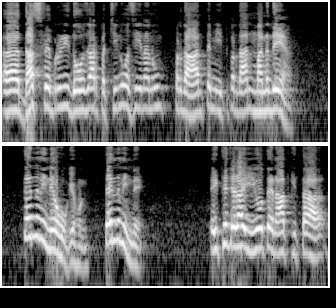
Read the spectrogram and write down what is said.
ਅਹ 10 ਫੈਬਰੂਰੀ 2025 ਨੂੰ ਅਸੀਂ ਇਹਨਾਂ ਨੂੰ ਪ੍ਰਧਾਨ ਤੇ ਮੀਤ ਪ੍ਰਧਾਨ ਮੰਨਦੇ ਹਾਂ। 3 ਮਹੀਨੇ ਹੋ ਗਏ ਹੁਣ 3 ਮਹੀਨੇ। ਇੱਥੇ ਜਿਹੜਾ ਈਓ ਤਾਇਨਾਤ ਕੀਤਾ,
